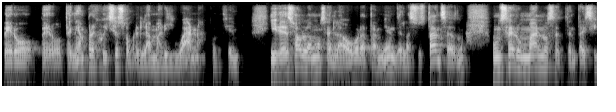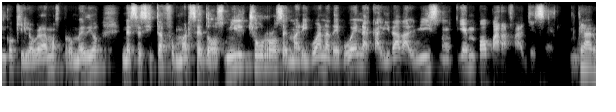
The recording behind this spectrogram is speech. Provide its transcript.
pero, pero tenían prejuicios sobre la marihuana, por ejemplo. Y de eso hablamos en la obra también, de las sustancias, ¿no? Un ser humano, 75 kilogramos promedio, necesita fumarse 2.000 churros de marihuana de buena calidad al mismo tiempo para fallecer. Claro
